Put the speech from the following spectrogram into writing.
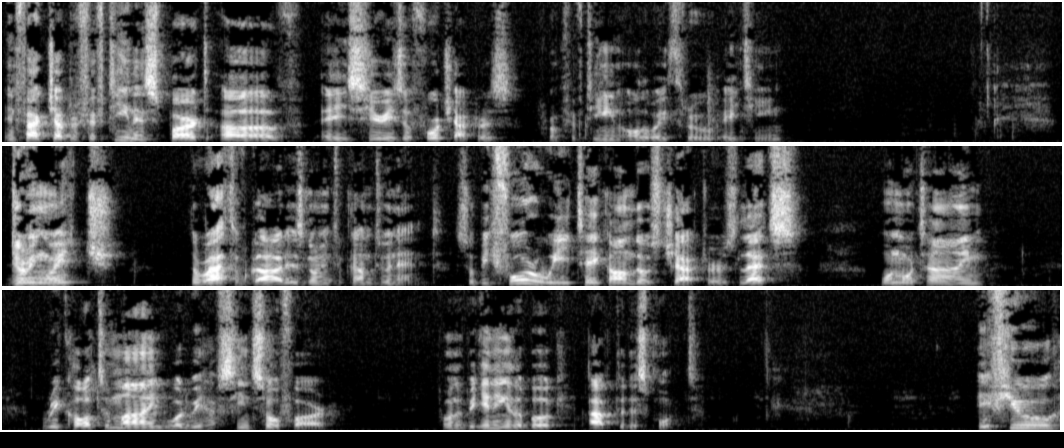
In fact, chapter 15 is part of a series of four chapters, from 15 all the way through 18 during which the wrath of God is going to come to an end. So before we take on those chapters, let's one more time recall to mind what we have seen so far from the beginning of the book up to this point. If you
